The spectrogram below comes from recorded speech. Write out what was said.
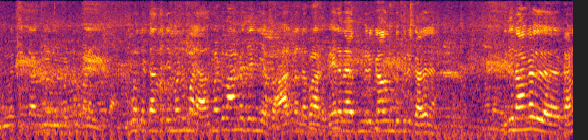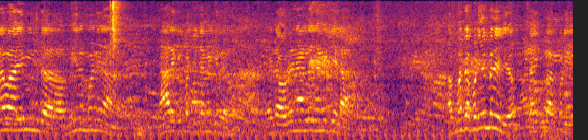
இருபத்தெட்டாம் தேதி மட்டும் மழை இருபத்தெட்டாம் தேதி மட்டும் மழை அது மட்டும் வாங்க தெரியப்பா ஆட்கள் அந்த பாடு வேலை வேப்பம் இருக்கா ஒன்றும் இருக்காது இது நாங்கள் கணவாயும் இந்த மீனும் பண்ணி நாங்கள் நாளைக்கு பற்றி சமைக்கிறது ரெண்டு ஒரே நாளில் சமைக்கலாம் மற்ற அப்படியே மாதிரி இல்லையோ சைக்கிள் அப்படியே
